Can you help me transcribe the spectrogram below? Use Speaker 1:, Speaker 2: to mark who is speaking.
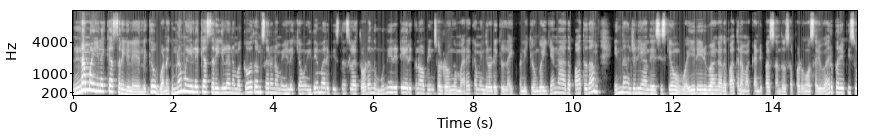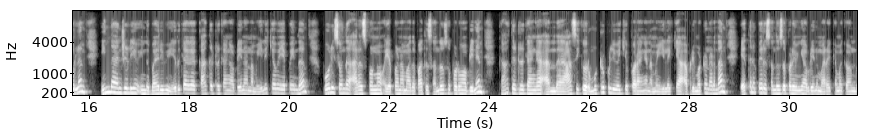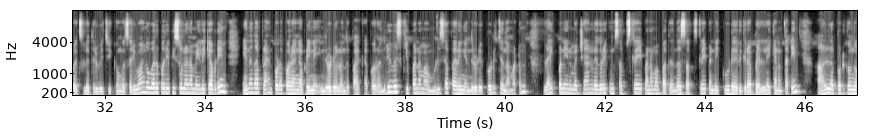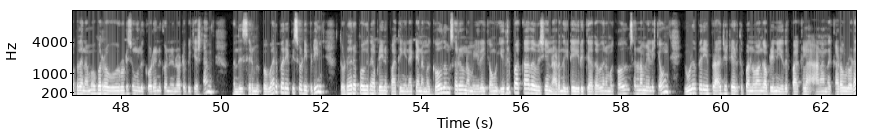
Speaker 1: நம்ம இலக்கியா சிறைகளுக்கு வணக்கம். நம்ம இலக்கியா சிறையில் நம்ம கௌதம் சாரும், நம்ம இலக்கியாவும் இதே மாதிரி பிஸ்னஸில் தொடர்ந்து முன்னேறிட்டே இருக்கணும் அப்படின்னு சொல்றவங்க மறக்காம இந்த வீடியோக்கு லைக் பண்ணிக்கோங்க. ஏன்னா அதை பார்த்து தான் இந்த அஞ்சலியும், அந்த எஸ்எஸ்கேவும் வயிறேறிவாங்க அதை பார்த்து நம்ம கண்டிப்பாக சந்தோஷப்படுவோம். சரி வரப்போற எபிசோடில் இந்த அஞ்சலியும், இந்த பைரவியும் எதுக்காக காத்துட்டு இருக்காங்க அப்படின்னா, நம்ம இலக்கியாவை எப்போ இந்த போலீஸ் வந்து அரெஸ்ட் பண்ணோம் எப்போ நம்ம அதை பார்த்து சந்தோஷப்படுவோம் அப்படின்னு காத்துட்டு இருக்காங்க. அந்த ஆசைக்கு ஒரு முற்றுப்புள்ளி வைக்க போறாங்க நம்ம இலக்கியா. அப்படி மட்டும் நடந்தால் எத்தனை பேர் சந்தோஷம் சந்தோஷப்படுவீங்க அப்படின்னு மறக்காம கமெண்ட் பாக்ஸில் தெரிவிச்சுக்கோங்க. சரி வாங்க வரப்போற எபிசோட்ல நம்ம இலக்கியா அப்படியே என்னதான் பிளான் போட போகிறாங்க அப்படின்னு இந்த ரோடியோவில் வந்து பார்க்க போகிறோம் இந்த வீடியோவை ஸ்கிப் நம்ம முழுசாக பாருங்க. இந்த வீடியோ பிடிச்சிருந்தா மட்டும் லைக் பண்ணி நம்ம சேனலை குறைக்கும் சப்ஸ்கிரைப் பண்ணாமல் பார்த்துருந்தா சப்ஸ்கிரைப் பண்ணி கூட இருக்கிற பெல்லைக்கான தட்டி ஆளில் போட்டுக்கோங்க. அப்போ தான் நம்ம போடுற ஒரு வீடியோஸ் உங்களுக்கு உடனுக்குடன் நோட்டிஃபிகேஷனாக வந்து சேரும். இப்போ எபிசோடு இப்படி எப்படி தொடரப்போகுது அப்படின்னு பார்த்தீங்கன்னாக்கா நம்ம கௌதம் சரும் நம்ம இலக்கியாவும் எதிர்பார்க்காத விஷயம் நடந்துக்கிட்டே இருக்குது. அதாவது நம்ம கௌதம் சரும் நம்ம இலக்கியாவும் இவ்வளோ பெரிய ப்ராஜெக்ட் எடுத்து பண்ணுவாங்க அப்படின்னு எதிர்பார்க்கல. ஆனால் அந்த கடவுளோட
